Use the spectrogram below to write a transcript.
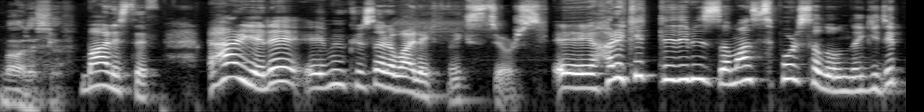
Maalesef. Maalesef her yere e, mümkünse arabayla gitmek istiyoruz. E, hareket dediğimiz zaman spor salonuna gidip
